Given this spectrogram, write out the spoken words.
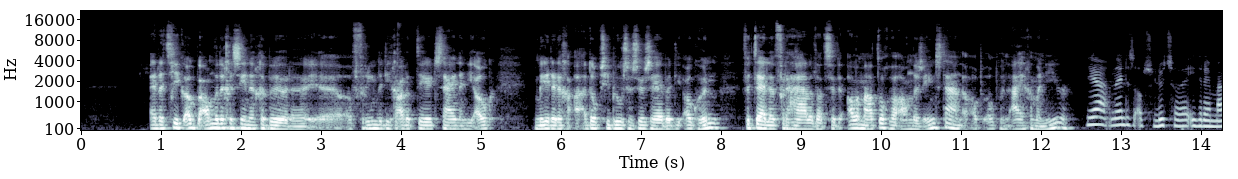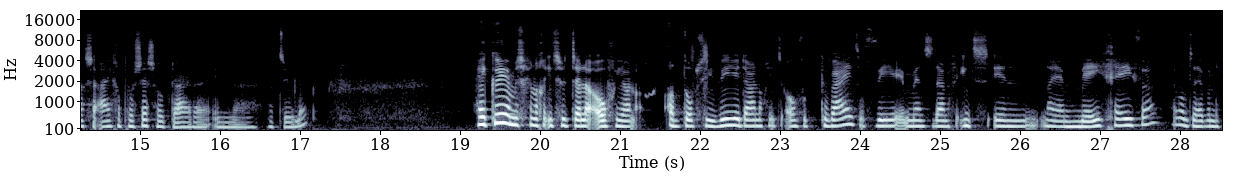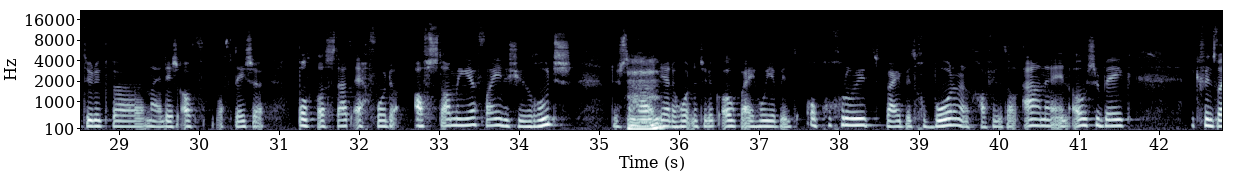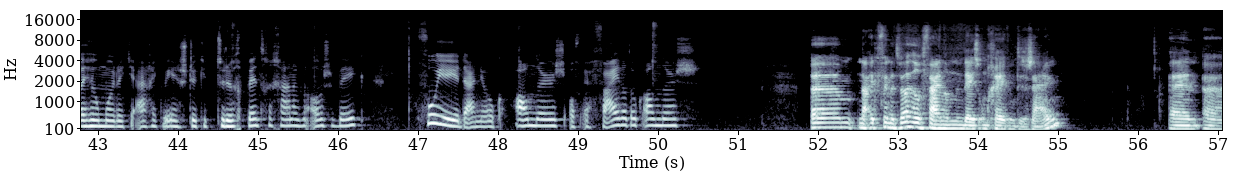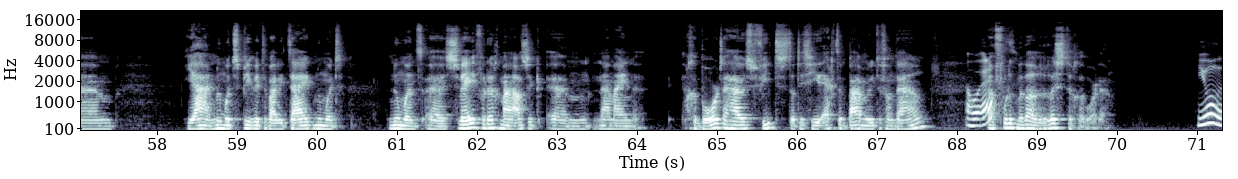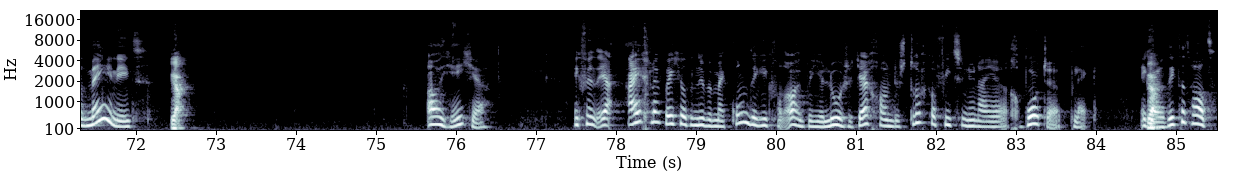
En dat zie ik ook bij andere gezinnen gebeuren. Eh, of vrienden die geadopteerd zijn en die ook meerdere adoptiebroers en zussen hebben, die ook hun vertellen verhalen dat ze er allemaal toch wel anders in staan op, op hun eigen manier. Ja, nee, dat is absoluut zo. Hè. Iedereen maakt zijn eigen proces ook daarin in eh, natuurlijk. Hey, kun je misschien nog iets vertellen over jouw adoptie? Wil je daar nog iets over kwijt? Of wil je mensen daar nog iets in nou ja, meegeven? Want we hebben natuurlijk, eh, nou ja, deze, af, of deze podcast staat echt voor de afstammingen van je, dus je roots. Dus daar, Mhm. ja, daar hoort natuurlijk ook bij hoe je bent opgegroeid, waar je bent geboren. Nou, dat gaf je net al aan hè, in Oosterbeek. Ik vind het wel heel mooi dat je eigenlijk weer een stukje terug bent gegaan ook naar Oosterbeek. Voel je je daar nu ook anders of ervaar je dat ook anders? Ehm, nou, ik vind het wel heel fijn om in deze omgeving te zijn. En ehm, ja, noem het spiritualiteit, noem het, noem het eh, zweverig. Maar als ik ehm, naar mijn geboortehuis fiets, dat is hier echt een paar minuten vandaan, Oh dan voel ik me wel rustiger worden. Joh, dat meen je niet. Ja. Oh jeetje. Ik vind, ja, eigenlijk, weet je wat er nu bij mij komt? Denk ik van, oh, ik ben jaloers dat jij gewoon dus terug kan fietsen nu naar je geboorteplek. Ik Ja. wou dat ik dat had.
